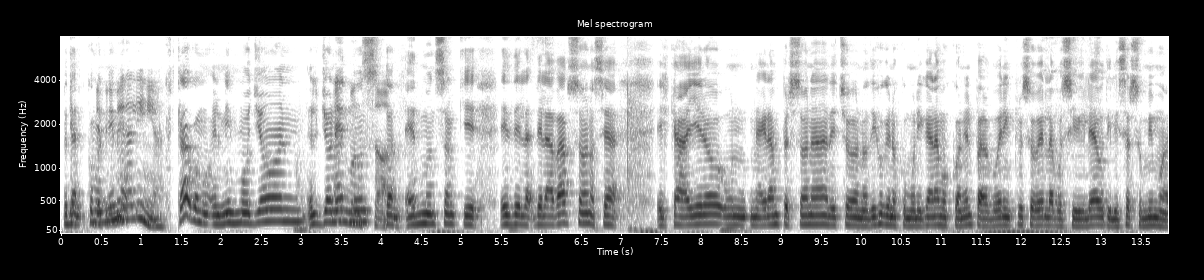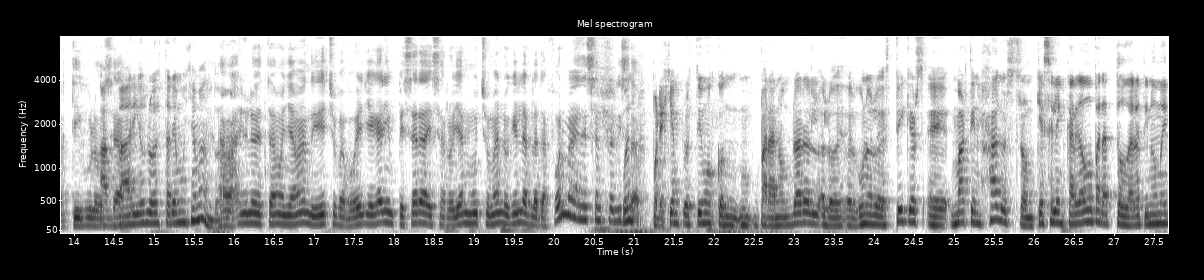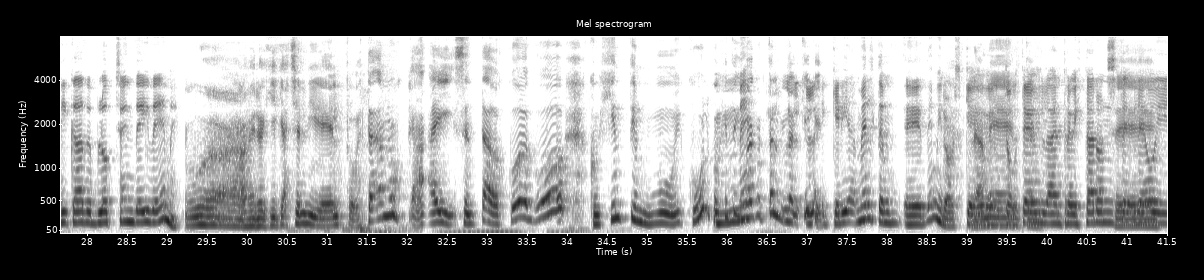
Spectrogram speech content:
Tan- como de el mismo- primera línea. Claro, como el mismo John, el John Edmondson. Edmondson, que es de la, de la Babson, o sea, el caballero, un- una gran persona, de hecho nos dijo que nos comunicáramos con él para poder incluso ver la posibilidad de utilizar sus mismos artículos, A o sea, varios los estaremos llamando. a varios los estamos llamando y de hecho para poder llegar y empezar a desarrollar mucho más lo que es la plataforma de descentralizado. Bueno, por ejemplo, estuvimos con, para nombrar a algunos de los speakers, eh, Martin Hagelstrom, que es el encargado para toda Latinoamérica de blockchain de IBM. Wow, pero aquí cacha el nivel, po. Estábamos ahí sentados codo a codo con gente muy cool, con gente Me- que va a cortar la la- quería Meltem eh, Demirors, que La eh, Meltem. ustedes la entrevistaron, Sí. Leo y,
